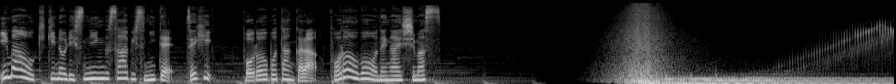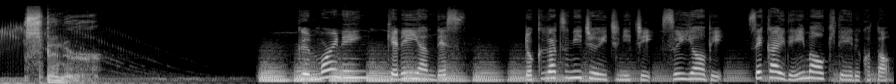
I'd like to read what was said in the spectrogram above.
今お聞きのリスニングサービスにてぜひフォローボタンからフォローをお願いします。Good morning, ケリーアンです。6月21日水曜日世界で今起きていること。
